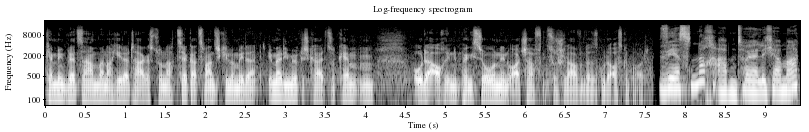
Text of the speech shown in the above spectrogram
Campingplätze haben wir nach jeder Tagestour, nach circa 20 Kilometern, immer die Möglichkeit zu campen oder auch in Pensionen, in Ortschaften zu schlafen. Das ist gut ausgebaut. Wer es noch abenteuerlicher mag,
